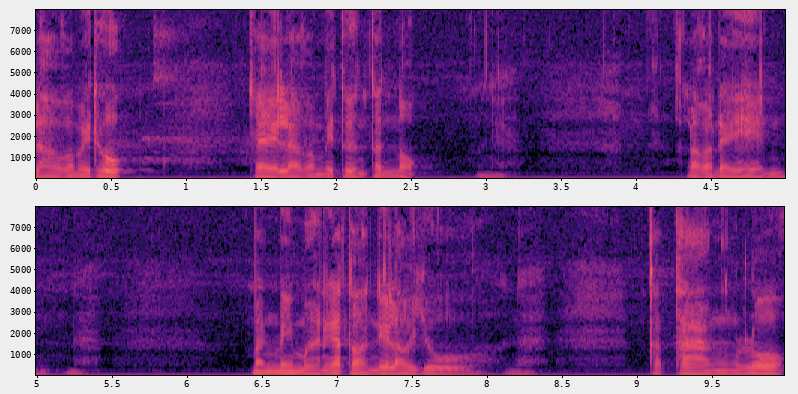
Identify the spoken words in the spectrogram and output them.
เราก็ไม่ทุกข์ใจเราก็ไม่ตื่นตระหนก เราก็ได้เห็น มันไม่เหมือนกับตอนที่เราอยู่กับทางโลก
